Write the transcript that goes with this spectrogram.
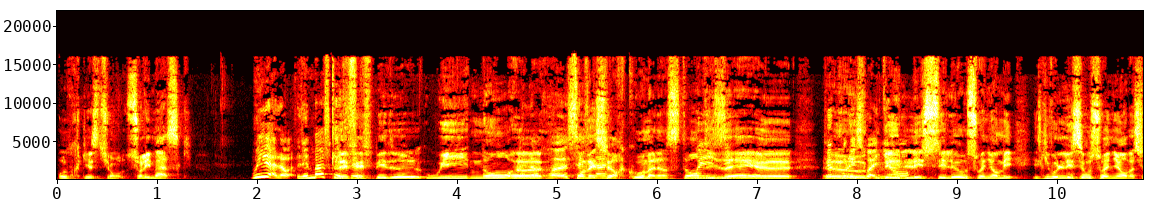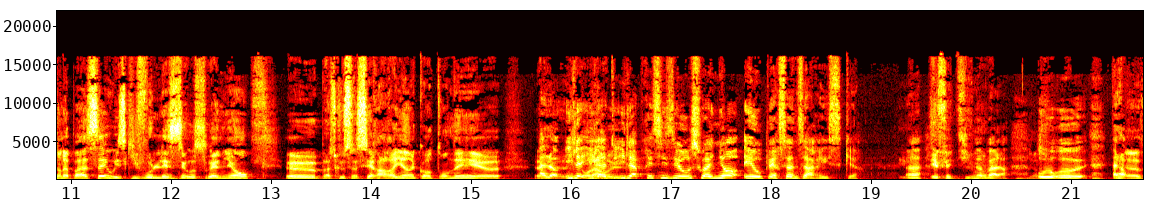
Autre question. Sur les masques. Oui, alors les masques. Le FFP2, oui, non. Euh, euh professeur Combe à l'instant disait euh, pour les soignants. laissez-le aux soignants. Mais est-ce qu'il faut le laisser aux soignants? Parce qu'il n'y en a pas assez, ou est-ce qu'il faut le laisser aux soignants? Parce que ça sert à rien quand on est. alors, il a, il, a, il a, précisé aux soignants et aux personnes à risque. Hein. Effectivement. Voilà. alors,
